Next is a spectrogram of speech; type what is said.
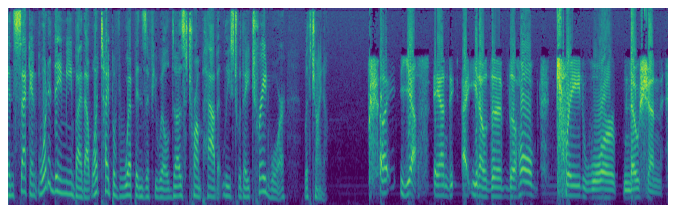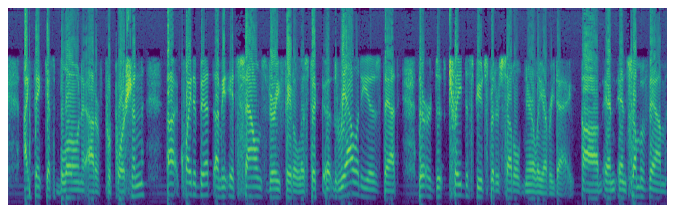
And second, what did they mean by that? What type of weapons, if you will, does Trump have, at least with a trade war with China? Uh, yes, and uh, you know the the whole trade war notion, I think, gets blown out of proportion uh, quite a bit. I mean, it sounds very fatalistic. Uh, the reality is that there are d- trade disputes that are settled nearly every day, um, and and some of them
